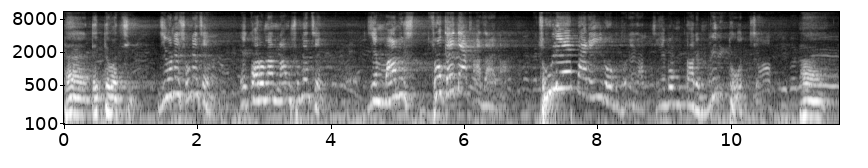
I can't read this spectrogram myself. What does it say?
হ্যাঁ দেখতে পাচ্ছি। জীবনে শুনেছেন? এই করোনার নাম শুনেছেন? যে মানুষ চোখে দেখা যায় না চুলে পারেই রোগ ধরে যাচ্ছে এবং তার মৃত্যু হচ্ছে। হ্যাঁ।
